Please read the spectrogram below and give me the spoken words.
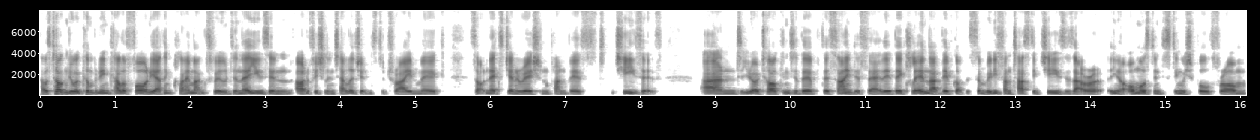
I was talking to a company in California, I think Climax Foods, and they're using artificial intelligence to try and make sort of next generation plant based cheeses. And you know, talking to the the scientists there, they, they claim that they've got some really fantastic cheeses that are you know almost indistinguishable from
